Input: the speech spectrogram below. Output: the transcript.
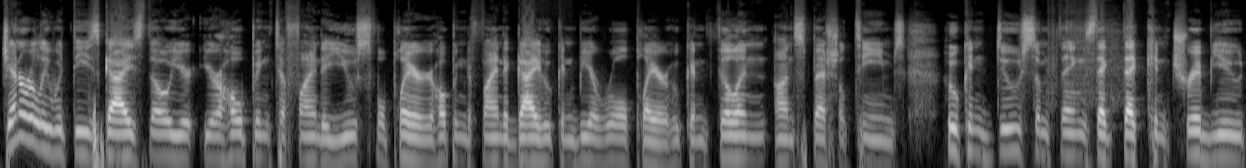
Generally, with these guys, though, you're you're hoping to find a useful player. You're hoping to find a guy who can be a role player, who can fill in on special teams, who can do some things that that contribute.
